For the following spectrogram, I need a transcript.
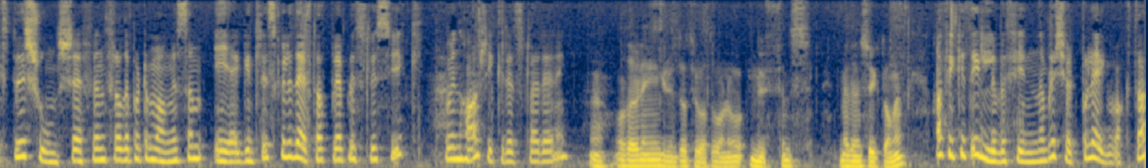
Ekspedisjonssjefen fra departementet som egentlig skulle deltatt, ble plutselig syk. Og hun har sikkerhetsklarering. Ja, og det er vel ingen grunn til å tro at det var noe muffens med den sykdommen? Han fikk et illebefinnende og ble kjørt på legevakta.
